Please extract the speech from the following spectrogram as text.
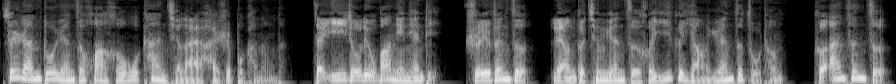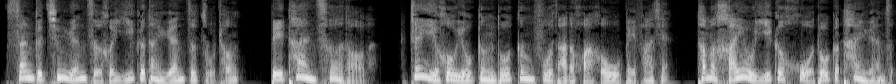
虽然多原子化合物看起来还是不可能的。在一九六八年年底，水分子两个氢原子和一个氧原子组成，和氨分子三个氢原子和一个氮原子组成，被探测到了。这以后有更多更复杂的化合物被发现，它们含有一个或多个碳原子，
